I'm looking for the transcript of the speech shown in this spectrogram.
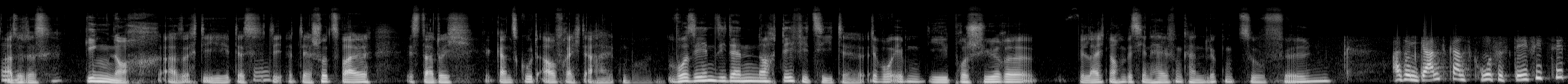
Also mhm. das ging noch. Also die, das, mhm. die, der Schutzwall ist dadurch ganz gut aufrechterhalten worden. Wo sehen Sie denn noch Defizite, wo eben die Broschüre vielleicht noch ein bisschen helfen kann, Lücken zu füllen? Also ein ganz, ganz großes Defizit,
